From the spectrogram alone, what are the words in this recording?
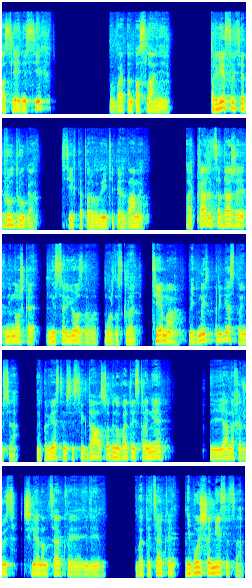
последний стих в этом послании. Приветствуйте друг друга. Стих, который вы видите перед вами. А кажется даже немножко несерьезно, вот можно сказать, тема. Ведь мы приветствуемся. Мы приветствуемся всегда, особенно в этой стране. И я нахожусь членом церкви или в этой церкви не больше месяца.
